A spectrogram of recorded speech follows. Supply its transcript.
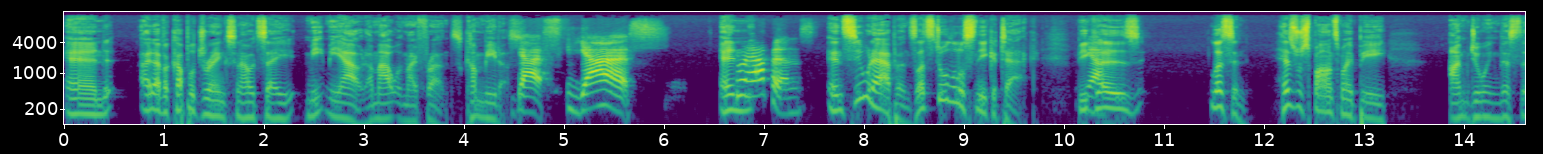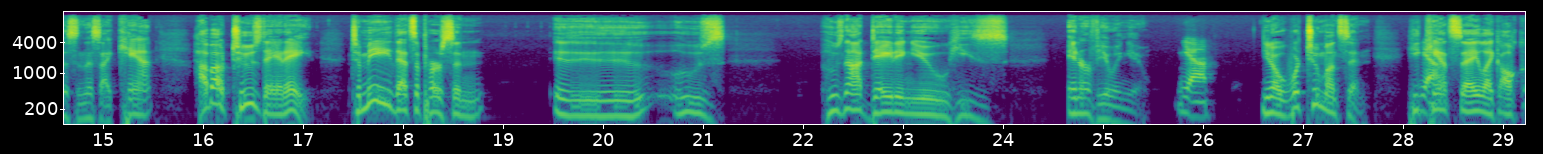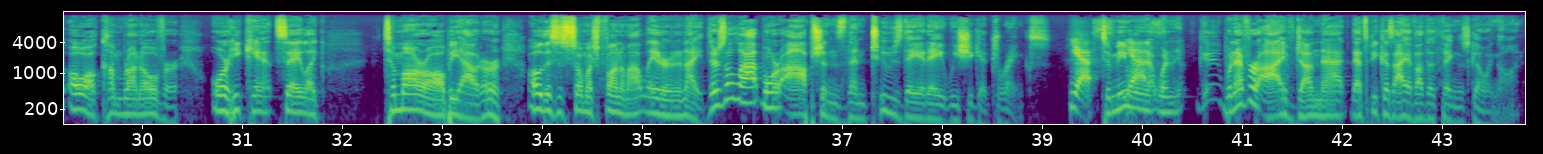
and I'd have a couple drinks and I would say, Meet me out. I'm out with my friends. Come meet us. yes, yes. And, See what happens. and see what happens. Let's do a little sneak attack. Because, listen, his response might be, I'm doing this, this, and this. I can't. How about Tuesday at 8? To me, that's a person uh, who's who's not dating you, he's interviewing you. Yeah. You know, we're two months in. He Yeah. can't say like, "I'll oh, I'll come run over," or he can't say like, "Tomorrow I'll be out," or "Oh, this is so much fun. I'm out later tonight." There's a lot more options than Tuesday at eight. We should get drinks. Yes. To me, yes. when when whenever I've done that, that's because I have other things going on,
